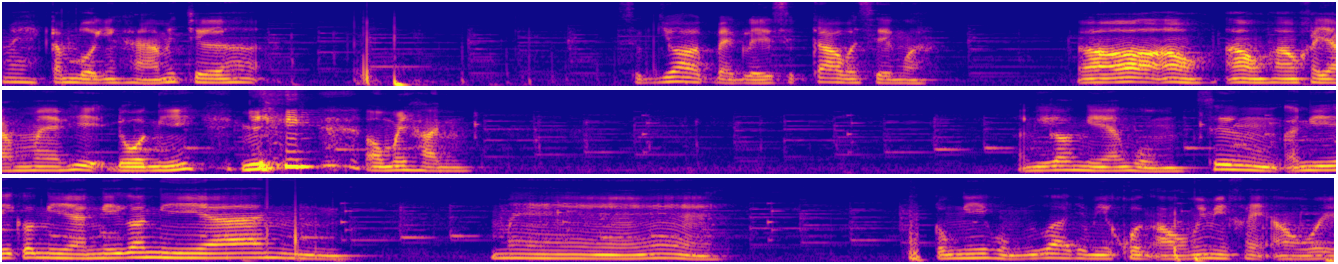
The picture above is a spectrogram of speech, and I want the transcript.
แม่ตำรวจยังหาไม่เจอฮะสุดยอดแบกเลยสิบเก้าเปอร์เซ็นต์ว่ะ เอาเอาเอาเอาเอาขยับทำไมพี่ โดนงี้งี้เอาไม่ทัน อันนี้ก็เงียงผม ซึ่งอันนี้ก็เงียงนี้ก็เงียงแหม่ตรงนี้ผมคิดว่าจะมีคนเอาไม่มีใครเอาเว้ย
